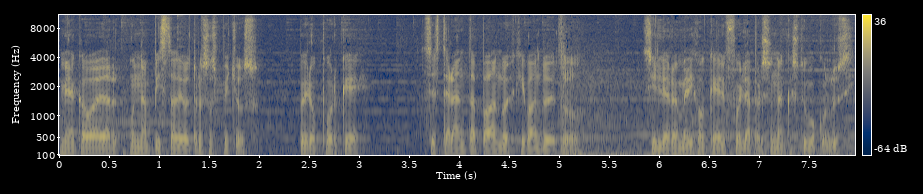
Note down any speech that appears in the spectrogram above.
Me acaba de dar una pista de otro sospechoso. ¿Pero por qué? Se estarán tapando, esquivando de todo. Silera me dijo que él fue la persona que estuvo con Lucy.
